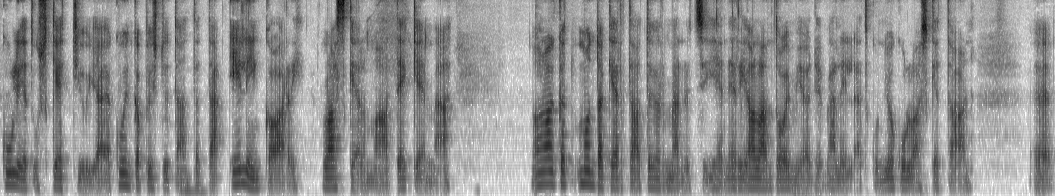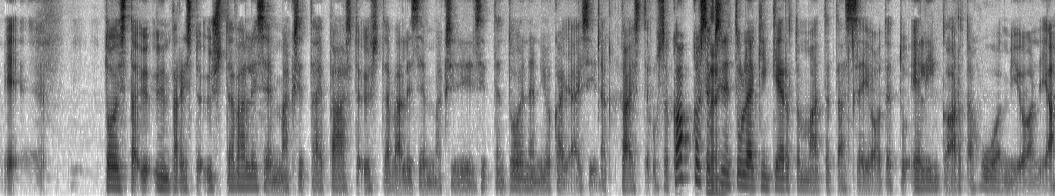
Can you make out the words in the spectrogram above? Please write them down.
kuljetusketjuja ja kuinka pystytään mm. tätä elinkaarilaskelmaa tekemään. Mä olen aika monta kertaa törmännyt siihen eri alan toimijoiden välillä, että kun joku lasketaan e, toista ympäristöystävällisemmäksi tai päästöystävällisemmäksi, niin sitten toinen, joka jäi siinä taistelussa kakkoseksi, niin tuleekin kertomaan, että tässä ei ole otettu elinkaarta huomioon. Ja,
